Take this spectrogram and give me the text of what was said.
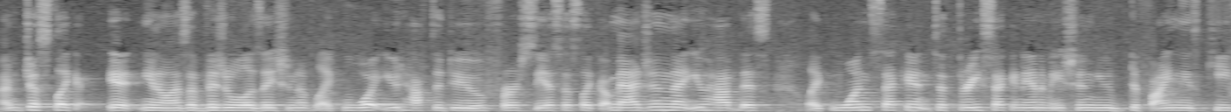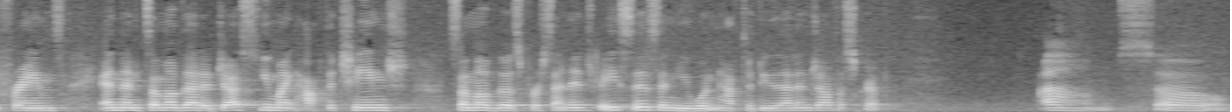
I'm just like it, you know, as a visualization of like what you'd have to do for CSS. Like imagine that you have this like one second to three second animation, you define these keyframes, and then some of that adjusts. You might have to change some of those percentage bases and you wouldn't have to do that in JavaScript. Um, so,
